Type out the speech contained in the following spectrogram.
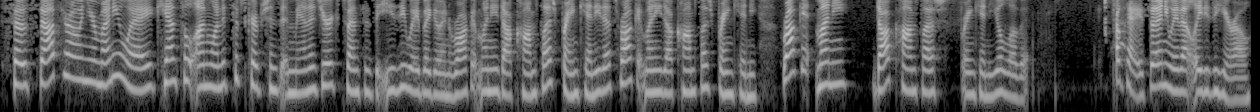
So stop throwing your money away, cancel unwanted subscriptions, and manage your expenses the easy way by going to rocketmoney.com slash brain candy. That's rocketmoney.com slash brain candy. Rocketmoney.com slash brain candy. You'll love it. Okay, so anyway, that lady's a hero.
